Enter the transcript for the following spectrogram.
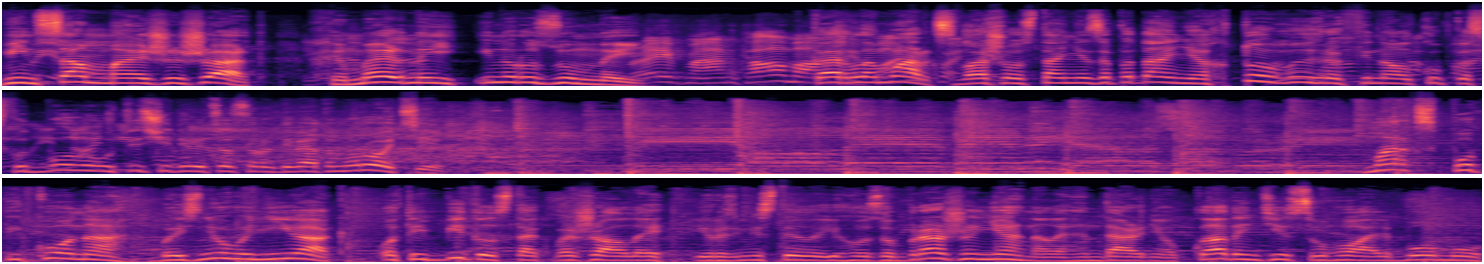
Він сам майже жарт, химерний і нерозумний. Карла Маркс, ваше останнє запитання. Хто виграв фінал Кубка з футболу у 1949 році? Маркс поп ікона, без нього ніяк. От і Бітлз так вважали і розмістили його зображення на легендарній обкладинці свого альбому.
